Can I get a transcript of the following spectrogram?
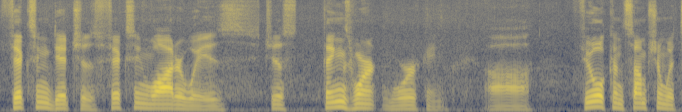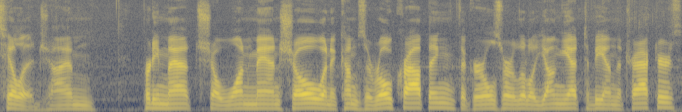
fixing ditches, fixing waterways, just things weren't working. Uh, fuel consumption with tillage. I'm pretty much a one-man show when it comes to row cropping. The girls are a little young yet to be on the tractors.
